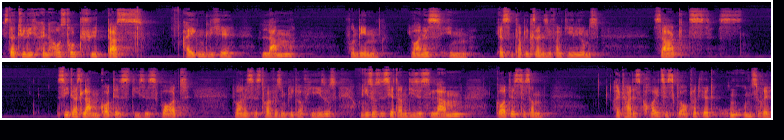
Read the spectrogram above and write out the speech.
ist natürlich ein Ausdruck für das eigentliche Lamm, von dem Johannes im ersten Kapitel seines Evangeliums sagt, seht das Lamm Gottes, dieses Wort Johannes des Täufers im Blick auf Jesus. Und Jesus ist ja dann dieses Lamm Gottes, das am Altar des Kreuzes geopfert wird, um unsere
